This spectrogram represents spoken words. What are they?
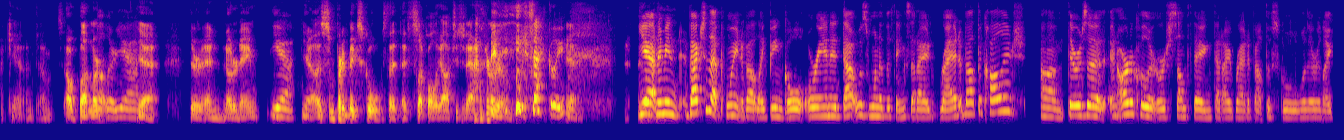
I can't. Um, oh, Butler. Butler, yeah. Yeah. There and Notre Dame. Yeah. You know, there's some pretty big schools that, that suck all the oxygen out of the room. exactly. yeah. Yeah, and I mean, back to that point about like being goal oriented, that was one of the things that I had read about the college. Um, there was a an article or, or something that I read about the school where they were like,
